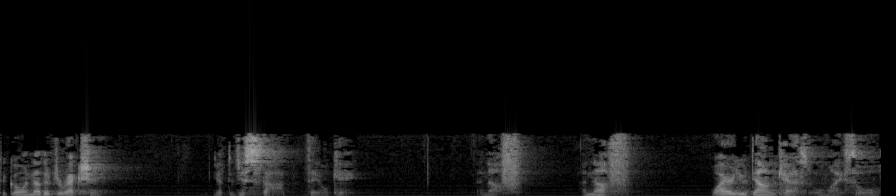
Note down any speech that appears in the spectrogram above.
to go another direction, you have to just stop. Say, okay, enough. Enough. Why are you downcast, O my soul?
